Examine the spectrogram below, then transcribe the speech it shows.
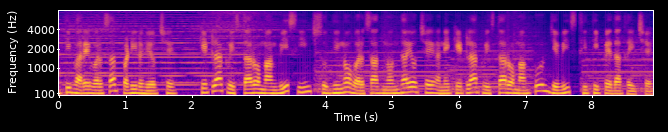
અતિભારે વરસાદ પડી રહ્યો છે. કેટલાક વિસ્તારોમાં વીસ ઇંચ સુધીનો વરસાદ નોંધાયો છે અને કેટલાક વિસ્તારોમાં પૂર જેવી સ્થિતિ પેદા થઈ છે.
